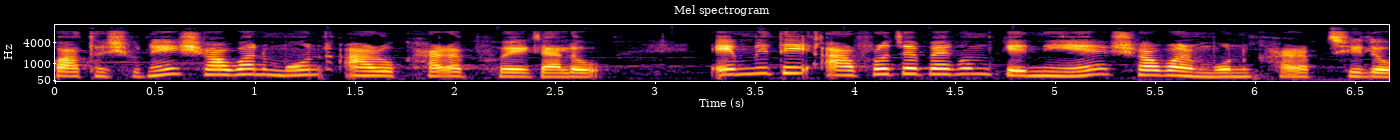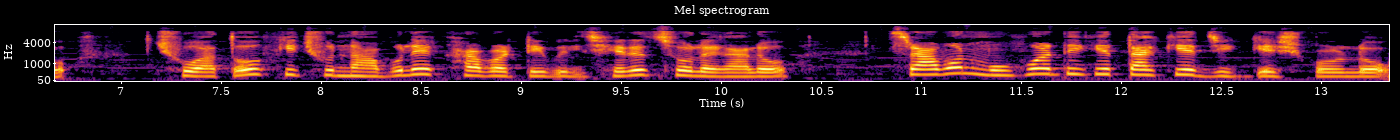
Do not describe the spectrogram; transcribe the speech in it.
কথা শুনে সবার মন আরও খারাপ হয়ে গেল। এমনিতেই আফরোজা বেগমকে নিয়ে সবার মন খারাপ ছিল। ছোঁয়া তো কিছু না বলে খাবার টেবিল ছেড়ে চলে গেল। শ্রাবণ মহুয়ার দিকে তাকিয়ে জিজ্ঞেস করল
